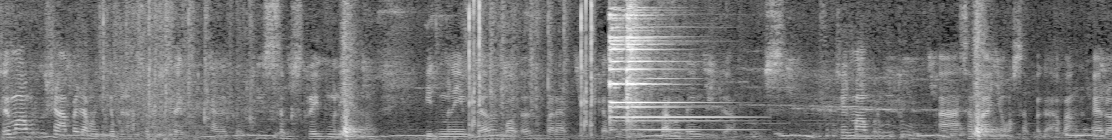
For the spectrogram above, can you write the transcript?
So yung mga bro, syempre lang, kung hindi ka pa nakasubscribe sa channel ko, please subscribe mo na yun. No? Hit mo na yung bell button para update ka po bago tayong video uploads. So yung mga bro ko ah, samahan nyo ako sa pag-aabang. Pero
